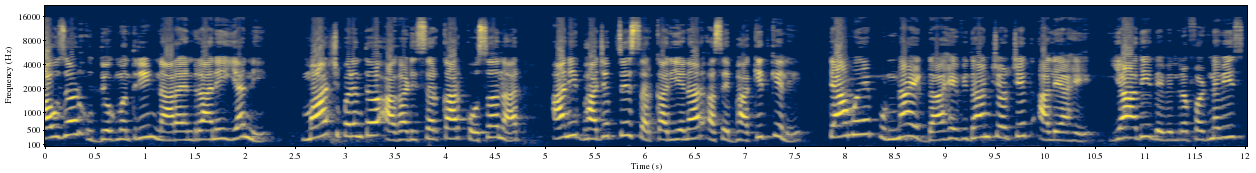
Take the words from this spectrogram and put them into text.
अवजड उद्योग मंत्री नारायण राणे यांनी मार्च पर्यंत आघाडी सरकार कोसळणार आणि भाजपचे सरकार येणार असे भाकीत केले. त्यामुळे पुन्हा एकदा हे विधान चर्चेत आले आहे. याआधी देवेंद्र फडणवीस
